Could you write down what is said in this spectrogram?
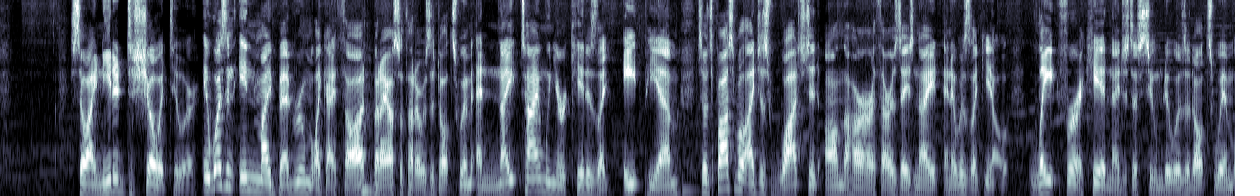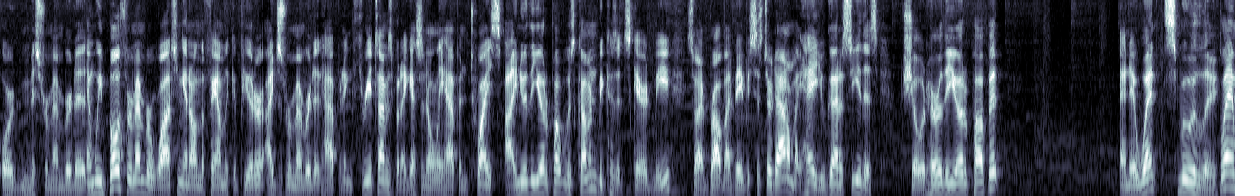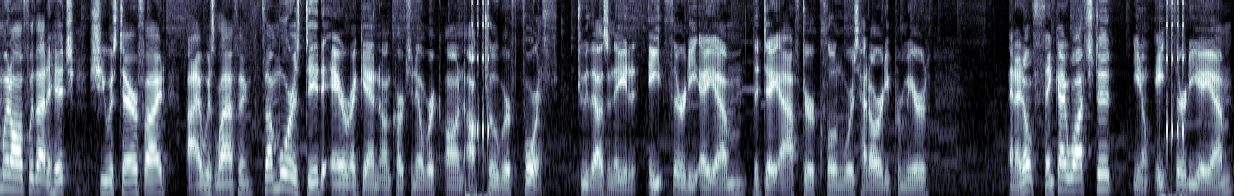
So I needed to show it to her. It wasn't in my bedroom like I thought, but I also thought it was Adult Swim. And nighttime when you're a kid is like 8 p.m. So it's possible I just watched it on the Har Har Thursdays night, and it was like, you know, late for a kid, and I just assumed it was Adult Swim or misremembered it. And we both remember watching it on the family computer. I just remembered it happening three times, but I guess it only happened twice. I knew the Yoda puppet was coming because it scared me, so I brought my baby sister down. I'm like, hey, you gotta see this. Showed her the Yoda puppet and it went smoothly. Plan went off without a hitch. She was terrified. I was laughing. Thumb Wars did air again on Cartoon Network on October 4th, 2008 at 8.30 a.m., the day after Clone Wars had already premiered. And I don't think I watched it, you know, 8.30 a.m.,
